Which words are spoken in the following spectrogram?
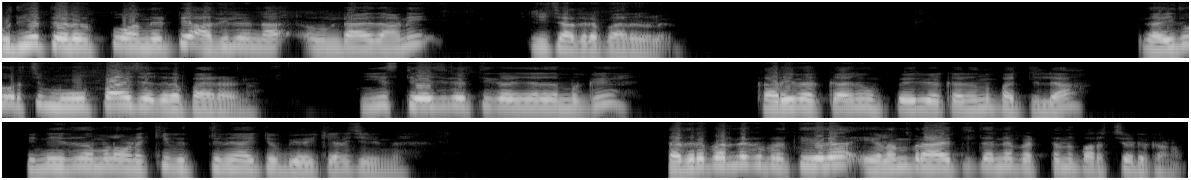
പുതിയ തെളിപ്പ് വന്നിട്ട് അതിൽ ഉണ്ടായതാണ് ഈ ചതുരപ്പയറുകൾ ഇത് കുറച്ച് മൂപ്പായ ചതുരപ്പയറാണ് ഈ സ്റ്റേജിൽ എത്തിക്കഴിഞ്ഞാൽ നമുക്ക് കറി വെക്കാനും ഉപ്പേരി വെക്കാനും ഒന്നും പറ്റില്ല. പിന്നെ ഇത് നമ്മൾ ഉണക്കി വിത്തിനായിട്ട് ഉപയോഗിക്കുകയാണ് ചെയ്യുന്നത്. ചതുരപ്പയറിന്റെ ഒക്കെ പ്രത്യേകത ഇളം പ്രായത്തിൽ തന്നെ പെട്ടെന്ന് പറിച്ചെടുക്കണം.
